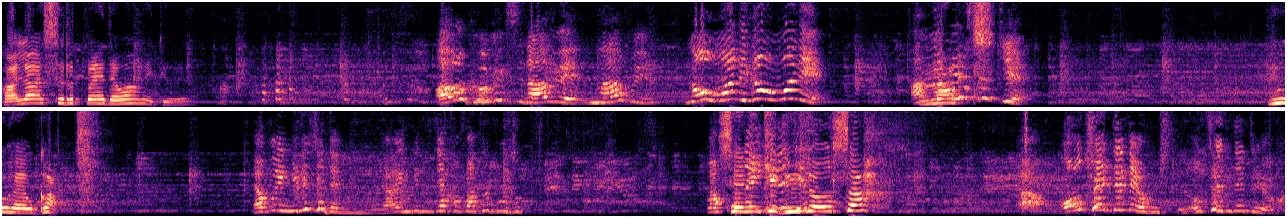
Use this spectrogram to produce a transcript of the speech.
Hala sırıtmaya devam ediyor ya. Ama komiksin abi. Ne yapayım? No money no money. Anlamıyorsun ki. You have got. Ya bu İngilizce de bilmiyor ya. İngilizce kafası bozuk. Bak, Seninki İngilizce- düz olsa Aa, O sende de yok işte. O sende de yok.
